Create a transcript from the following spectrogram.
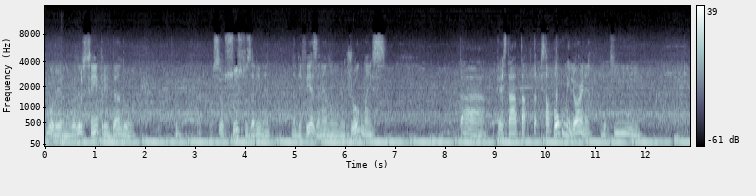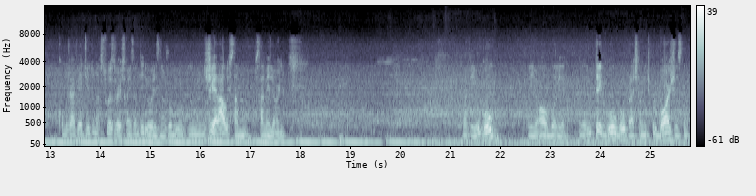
O goleiro, né? O goleiro sempre dando os seus sustos ali, né? Na defesa, né? No, no jogo, mas tá, já está, tá, tá, está um pouco melhor, né? Do que como já havia dito nas suas versões anteriores, né? O jogo em geral está, está melhor, né? Já veio o gol e ó o goleiro, ele entregou o gol praticamente pro Borges, né?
